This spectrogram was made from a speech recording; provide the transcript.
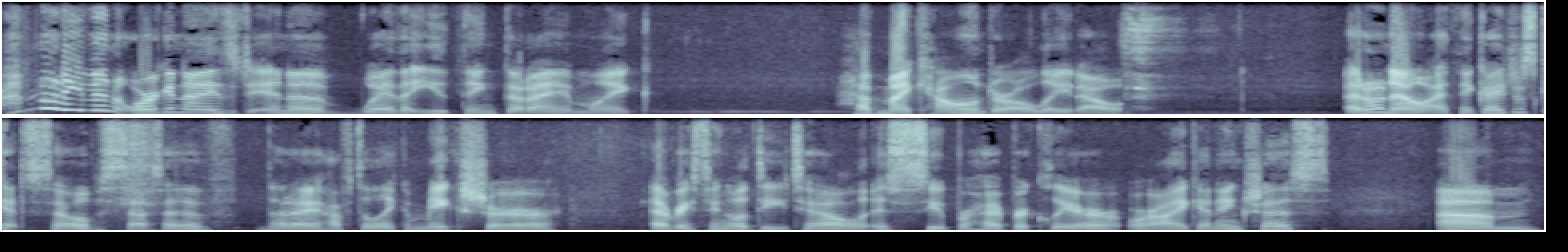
I'm not even organized in a way that you think that I am like have my calendar all laid out. I don't know. I think I just get so obsessive that I have to like make sure every single detail is super hyper clear or I get anxious. Um,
